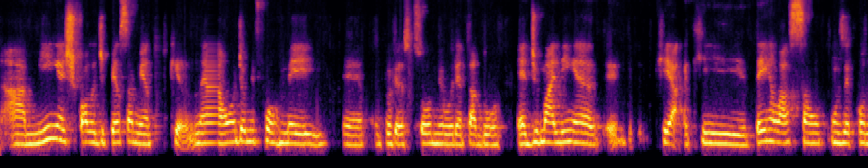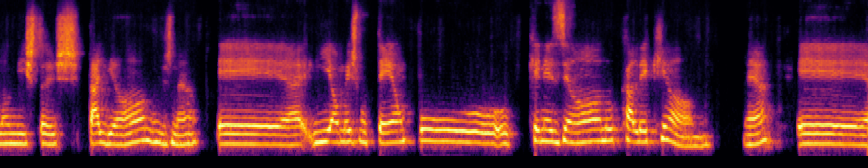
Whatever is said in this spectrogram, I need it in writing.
a minha escola de pensamento, que, né, onde eu me formei é, com o professor, meu orientador, é de uma linha é, que, que tem relação com os economistas italianos, né, é, e ao mesmo tempo keynesiano, kalekiano, né? É,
